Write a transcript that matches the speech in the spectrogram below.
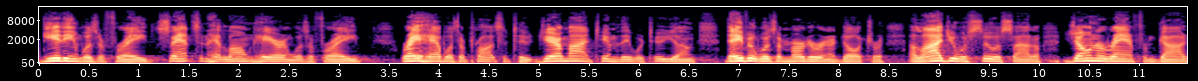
Gideon was afraid. Samson had long hair and was afraid. Rahab was a prostitute. Jeremiah and Timothy were too young. David was a murderer and adulterer. Elijah was suicidal. Jonah ran from God.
